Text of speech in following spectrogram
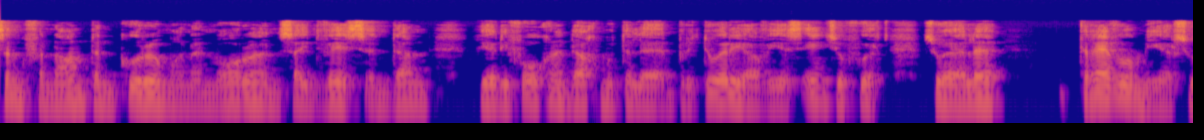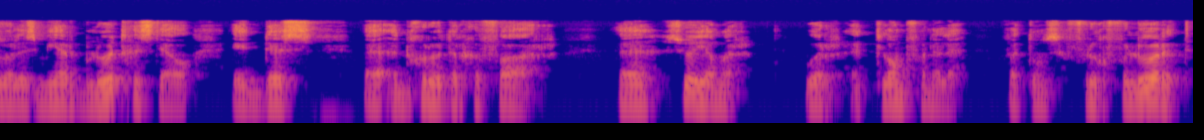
sing vanavond in Koeroman en morgen in Suidwest en dan weer die volgende dag moet hulle in Pretoria wees en sovoort. So hulle travel meer, so hulle is meer blootgestel en dus uh, eh, in groter gevaar. Uh, so jammer oor het klomp van hulle wat ons vroeg verloor het.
